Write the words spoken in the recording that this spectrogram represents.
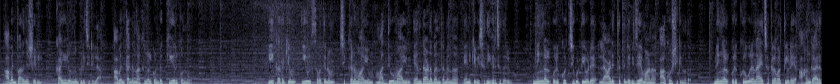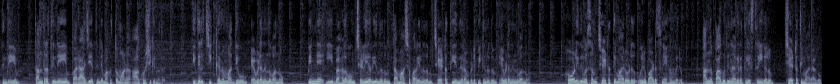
അവൻ പറഞ്ഞു ശരി കയ്യിലൊന്നും പിടിച്ചിട്ടില്ല. അവൻ തന്റെ നഖങ്ങൾ കൊണ്ട് കീറിക്കൊന്നു ഈ കഥയ്ക്കും ഈ ഉത്സവത്തിനും ചിക്കനുമായും മദ്യവുമായും എന്താണ് ബന്ധമെന്ന് എനിക്ക് വിശദീകരിച്ചു തരൂ. നിങ്ങൾ ഒരു കൊച്ചുകുട്ടിയുടെ ലാളിത്യത്തിന്റെ വിജയമാണ് ആഘോഷിക്കുന്നത്. നിങ്ങൾ ഒരു ക്രൂരനായ ചക്രവർത്തിയുടെ അഹങ്കാരത്തിന്റെയും തന്ത്രത്തിന്റെയും പരാജയത്തിന്റെ മഹത്വമാണ് ആഘോഷിക്കുന്നത്. ഇതിൽ ചിക്കനും മദ്യവും എവിടെ നിന്ന് വന്നു? പിന്നെ ഈ ബഹളവും ചെളിയെറിയുന്നതും തമാശ പറയുന്നതും ചേട്ടത്തിയെ നിറം പിടിപ്പിക്കുന്നതും എവിടെ നിന്ന് വന്നു? ഹോളി ദിവസം ചേട്ടത്തിമാരോട് ഒരുപാട് സ്നേഹം വരും. അന്ന് പകുതി നഗരത്തിലെ സ്ത്രീകളും ചേട്ടത്തിമാരാകും.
